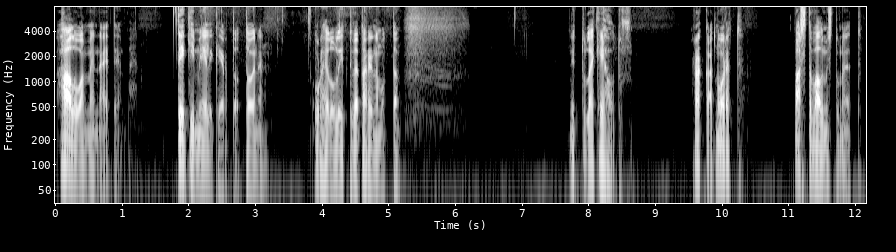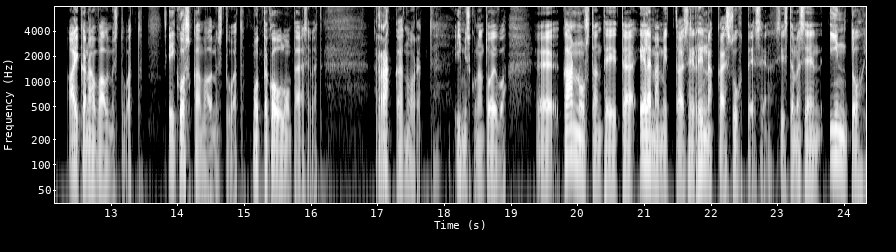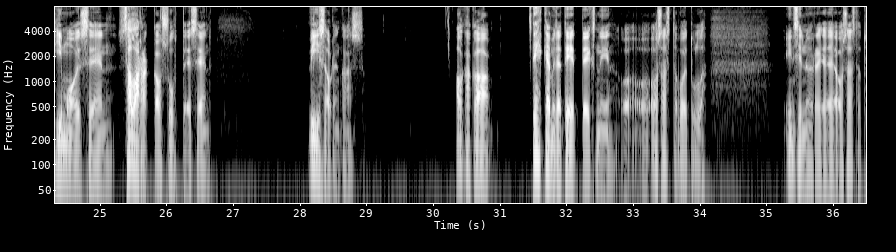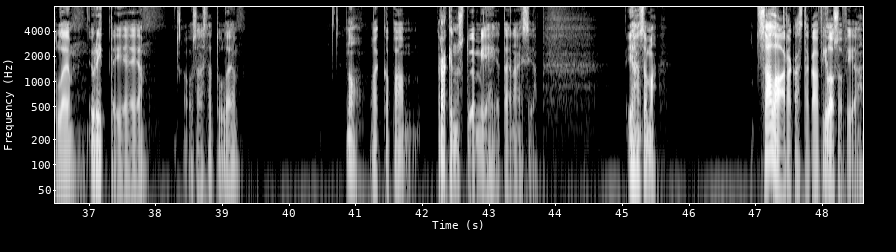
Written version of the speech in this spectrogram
haluan mennä eteenpäin. Teki mieli kertoa toinen urheiluun liittyvä tarina, mutta nyt tulee kehotus. Rakkaat nuoret, vasta valmistuneet, aikanaan valmistuvat, ei koskaan valmistuvat, mutta kouluun pääsevät. Rakkaat nuoret, ihmiskunnan toivo, kannustan teitä elämänmittaiseen rinnakkaissuhteeseen, siis tämmöiseen intohimoiseen salarakkaussuhteeseen viisauden kanssa. Alkakaa, tehkää mitä teette, eikö niin? Osasta voi tulla insinöörejä ja osasta tulee yrittäjiä ja osasta tulee, no vaikkapa rakennustyömiehiä tai naisia. Ihan sama. Salaa rakastakaa filosofiaa.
